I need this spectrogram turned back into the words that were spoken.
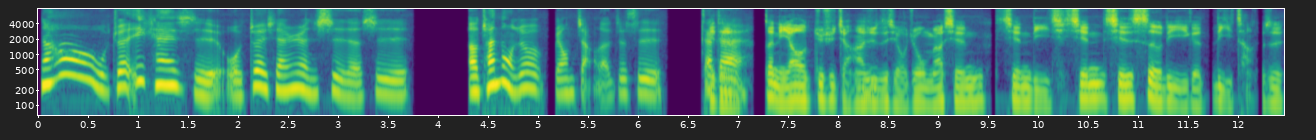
然后我觉得一开始我最先认识的是，呃，传统就不用讲了，就是大概。在你要继续讲下去之前，我觉得我们要先先理先先设立一个立场，就是。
